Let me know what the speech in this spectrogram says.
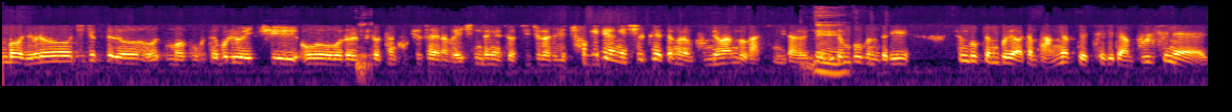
뭐 여러 지적들을 뭐 WHO를 네. 비롯한 국제사회나 외신 등에서 해서 초기 대응에 실패했던 것은 분명한 것 같습니다. 그래서 네. 이런 부분들이 중국 정부의 어떤 방역 대책에 대한 불신의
